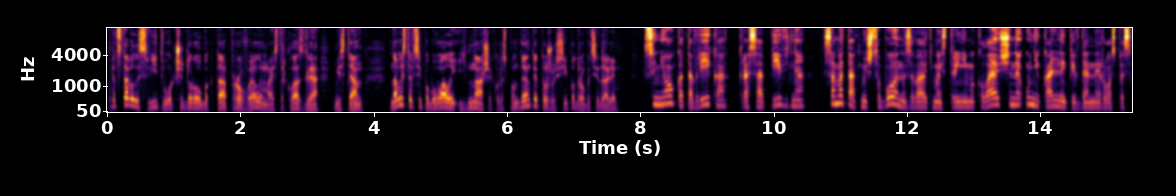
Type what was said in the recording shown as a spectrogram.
представили свій творчий доробок та провели майстер-клас для містян. На виставці побували й наші кореспонденти, тож усі подробиці далі. Синьока, Таврійка, краса півдня. Саме так між собою називають майстрині Миколаївщини унікальний південний розпис.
